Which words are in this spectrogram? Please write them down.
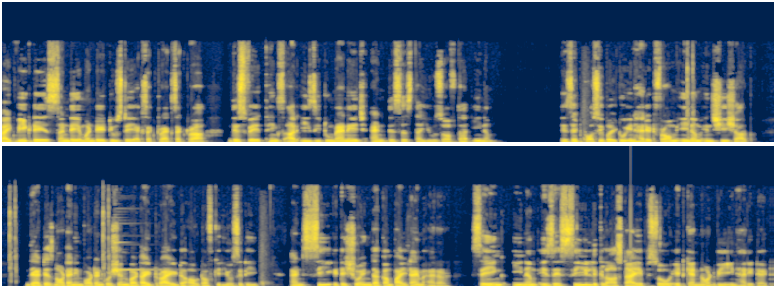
like weekdays, Sunday, Monday, Tuesday, etc. etc. This way things are easy to manage and this is the use of the enum. Is it possible to inherit from enum in C Sharp? That is not an important question but I tried out of curiosity and see it is showing the compile time error saying enum is a sealed class type so it cannot be inherited.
